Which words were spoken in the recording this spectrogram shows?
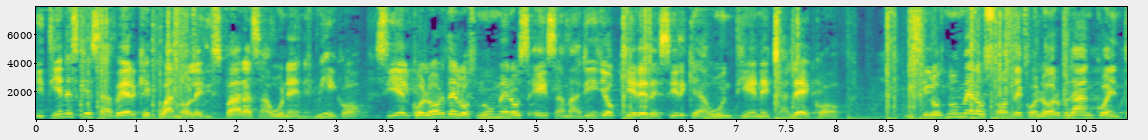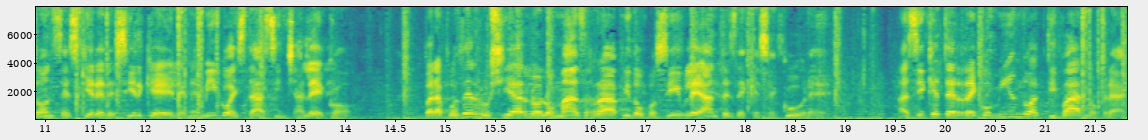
Y tienes que saber que cuando le disparas a un enemigo, si el color de los números es amarillo quiere decir que aún tiene chaleco, y si los números son de color blanco, entonces quiere decir que el enemigo está sin chaleco. Para poder rushearlo lo más rápido posible antes de que se cure. Así que te recomiendo activarlo, crack.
